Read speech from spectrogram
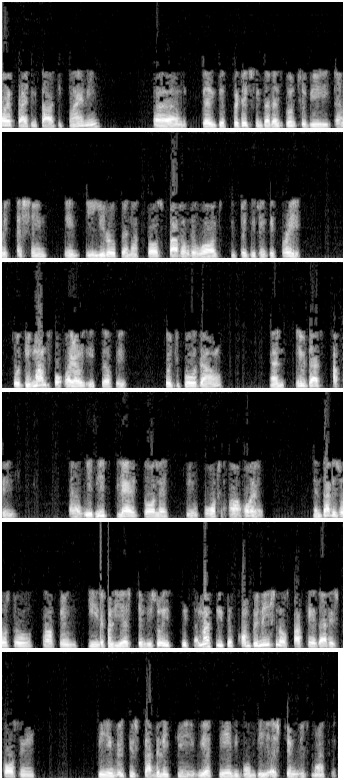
Oil prices are declining. Um, there is a prediction that there's going to be a recession in, in Europe and across part of the world in 2023. So demand for oil itself is going to go down. And if that happens, uh, we need less dollars to import our oil. And that is also helping ease the exchange. So it's, it's, it must be a combination of factors that is causing the relative stability we are seeing on the exchange rate market.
